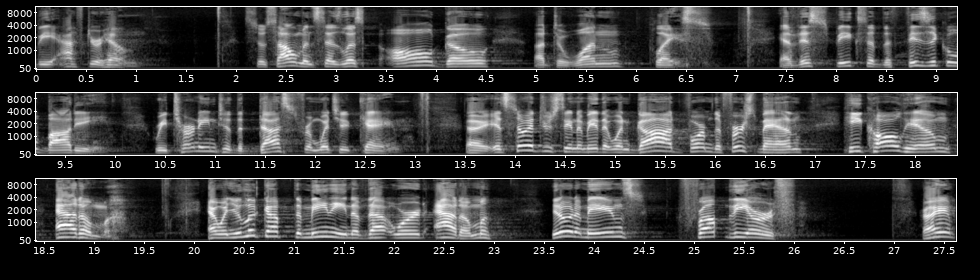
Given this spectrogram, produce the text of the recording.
be after him? So Solomon says, Listen, all go unto one place. And this speaks of the physical body returning to the dust from which it came. Uh, it's so interesting to me that when God formed the first man, he called him Adam. And when you look up the meaning of that word Adam, you know what it means? From the earth. Right?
